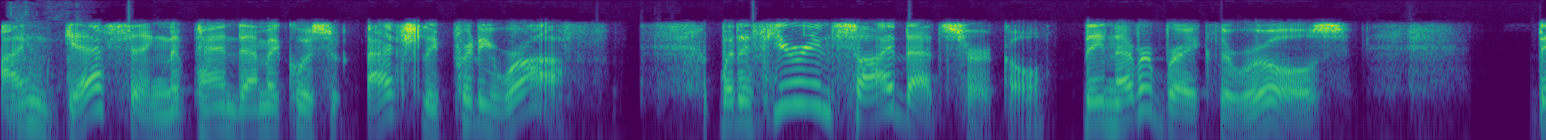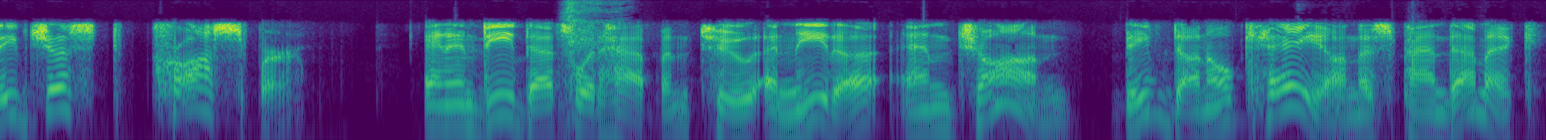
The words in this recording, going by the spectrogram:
I'm guessing the pandemic was actually pretty rough. But if you're inside that circle, they never break the rules they just prosper. And indeed, that's what happened to Anita and John. They've done okay on this pandemic,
